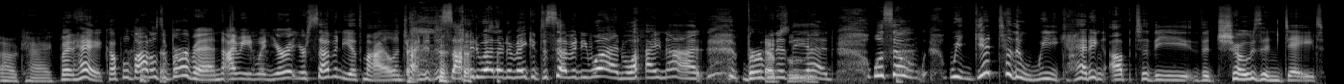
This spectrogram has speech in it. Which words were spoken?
Okay, but hey, a couple bottles of bourbon. I mean, when you're at your 70th mile and trying to decide whether to make it to 71, why not bourbon Absolutely. at the end? Well, so we get to the week heading up to the the chosen date.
